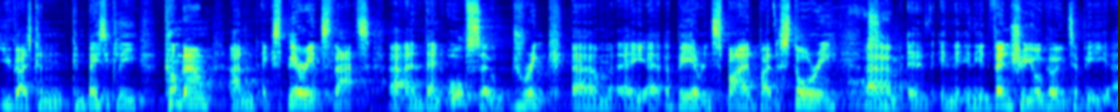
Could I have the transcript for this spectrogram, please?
you guys can can basically come down and experience that, uh, and then also drink um, a, a- beer inspired by the story. Um, in, in the in the adventure, you're going to be. Uh,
